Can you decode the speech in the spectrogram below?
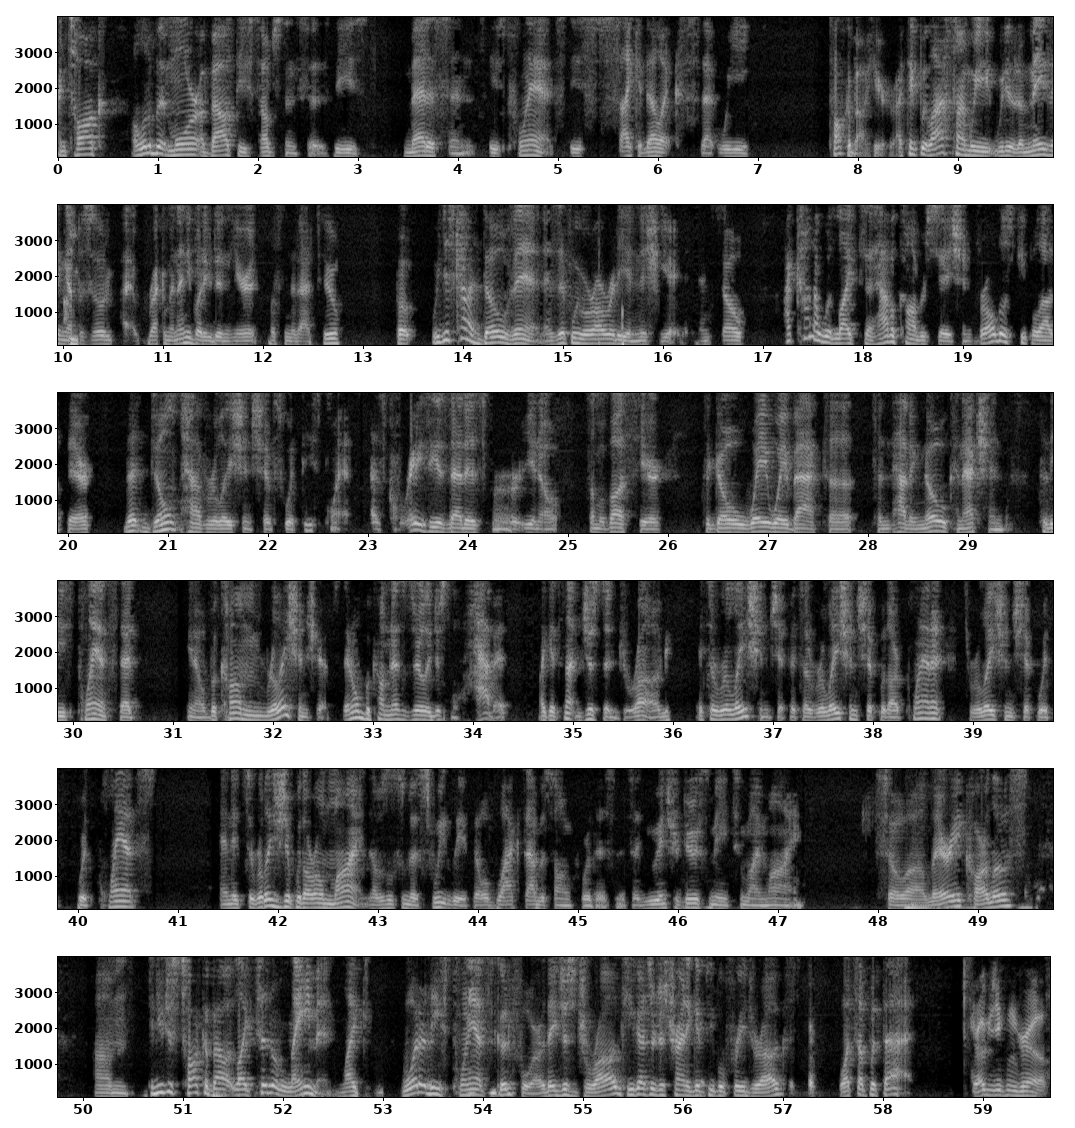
and talk a little bit more about these substances, these medicines, these plants, these psychedelics that we talk about here. I think we last time we we did an amazing episode. I recommend anybody who didn't hear it listen to that too. But we just kind of dove in as if we were already initiated. And so I kind of would like to have a conversation for all those people out there that don't have relationships with these plants. As crazy as that is for, you know, some of us here to go way way back to to having no connection to these plants that, you know, become relationships. They don't become necessarily just a habit. Like it's not just a drug it's a relationship. It's a relationship with our planet. It's a relationship with with plants, and it's a relationship with our own minds. I was listening to Sweet Leaf, the old Black Sabbath song for this, and it said, "You introduced me to my mind." So, uh, Larry, Carlos, um, can you just talk about, like, to the layman, like, what are these plants good for? Are they just drugs? You guys are just trying to give people free drugs. What's up with that? Drugs you can grow.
